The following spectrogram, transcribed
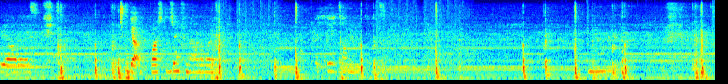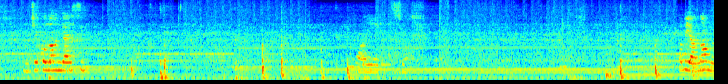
Bir araya sıkıştık. Ya başlayacağım şimdi arabaya. Bekleyin tamam. Gelecek olan gelsin. Daha Abi yandan? Dur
